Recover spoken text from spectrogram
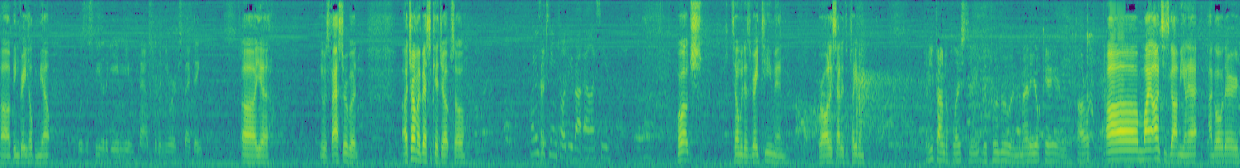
uh, been great helping me out. Was the speed of the game even faster than you were expecting? Uh, yeah, it was faster, but I tried my best to catch up. So. What has the team told you about LSU? Well, just tell me there's a great team, and we're all excited to play them. Have you found a place to the Pulu and the Manioke and Taro? Uh, my aunties got me on that. I go over there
